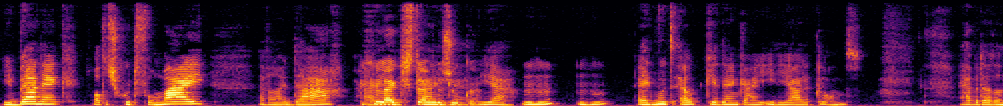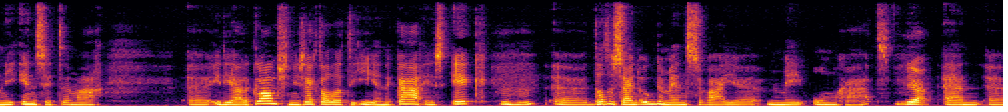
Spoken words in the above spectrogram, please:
Wie ben ik? Wat is goed voor mij? En vanuit daar Gelijkgestemde kijken. zoeken. Ja. Mhm, mhm. En ik moet elke keer denken aan je ideale klant. We hebben daar dan niet in zitten, maar eh, ideale klant, je zegt altijd de I en de K is ik. Mhm. Eh, dat zijn ook de mensen waar je mee omgaat. Ja. En eh,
